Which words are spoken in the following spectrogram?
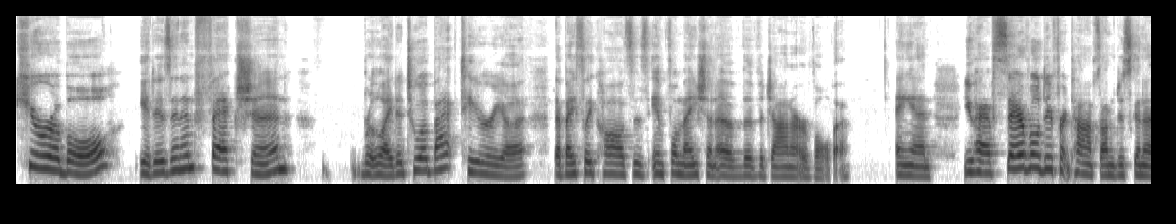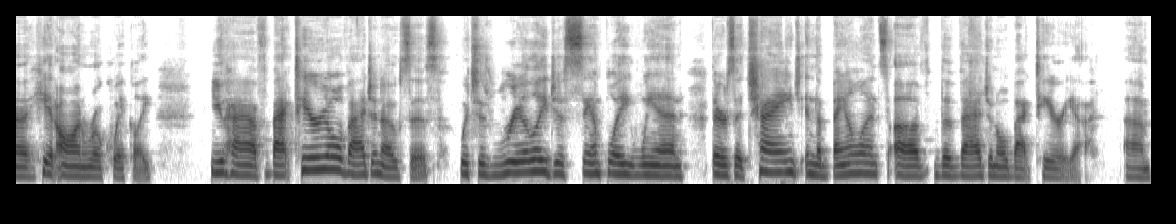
curable, it is an infection related to a bacteria that basically causes inflammation of the vagina or vulva. And you have several different types. I'm just going to hit on real quickly. You have bacterial vaginosis, which is really just simply when there's a change in the balance of the vaginal bacteria. Um,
